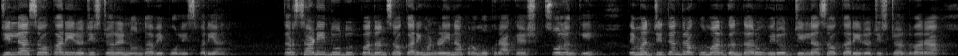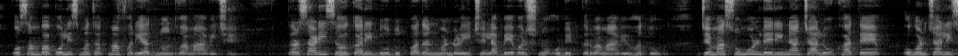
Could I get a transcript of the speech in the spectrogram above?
જિલ્લા સહકારી રજિસ્ટરે નોંધાવી પોલીસ ફરિયાદ. તરસાડી દૂધ ઉત્પાદન સહકારી મંડળીના પ્રમુખ રાકેશ સોલંકી તેમજ જીતેન્દ્ર કુમાર ગંધારુ વિરુદ્ધ જિલ્લા સહકારી રજિસ્ટર દ્વારા કોસંબા પોલીસ મથકમાં ફરિયાદ નોંધવામાં આવી છે. તરસાડી સહકારી દૂધ ઉત્પાદન મંડળી છેલ્લા બે વર્ષનું ઓડિટ કરવામાં આવ્યું હતું, જેમાં સુમુલ ડેરીના ચાલુ ખાતે ઓગણચાલીસ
